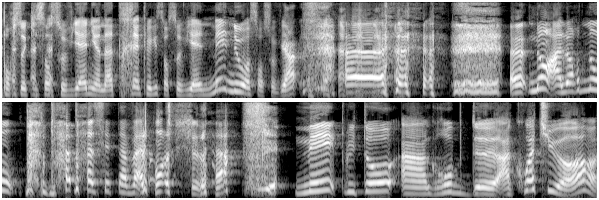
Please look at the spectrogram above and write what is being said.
Pour ceux qui s'en souviennent, il y en a très peu qui s'en souviennent, mais nous on s'en souvient. Euh, euh, non, alors non, pas, pas, pas cette avalanche là, mais plutôt un groupe de, un quatuor,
